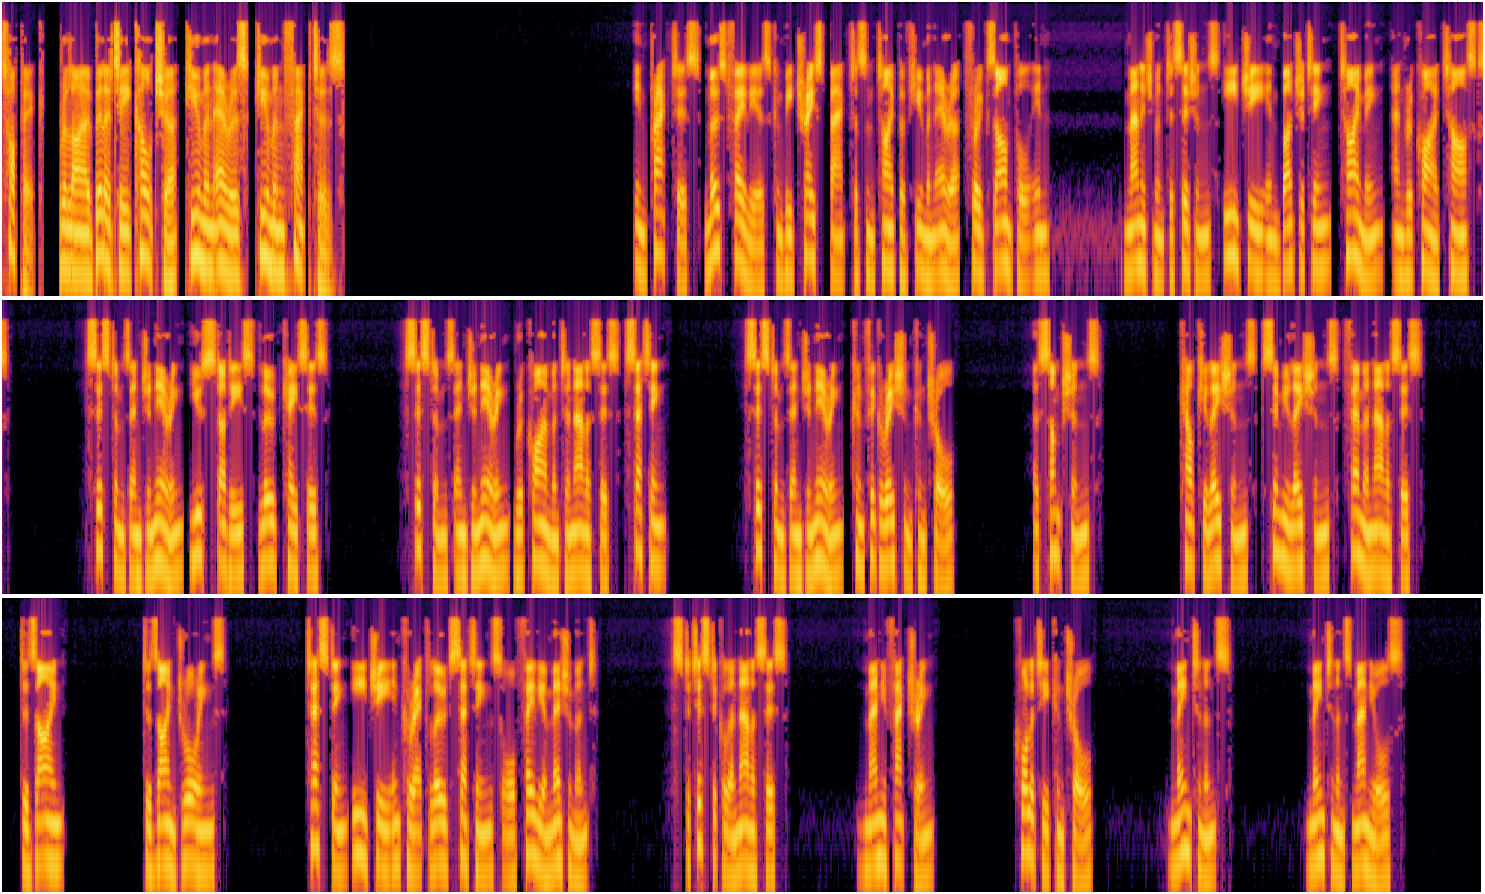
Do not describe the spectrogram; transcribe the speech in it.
Topic: Reliability culture, human errors, human factors In practice, most failures can be traced back to some type of human error, for example in management decisions e.g. in budgeting, timing, and required tasks. Systems engineering, use studies, load cases. Systems engineering, requirement analysis, setting. Systems engineering, configuration control. Assumptions. Calculations, simulations, FEM analysis. Design. Design drawings Testing e.g. incorrect load settings or failure measurement Statistical analysis Manufacturing Quality control Maintenance Maintenance manuals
